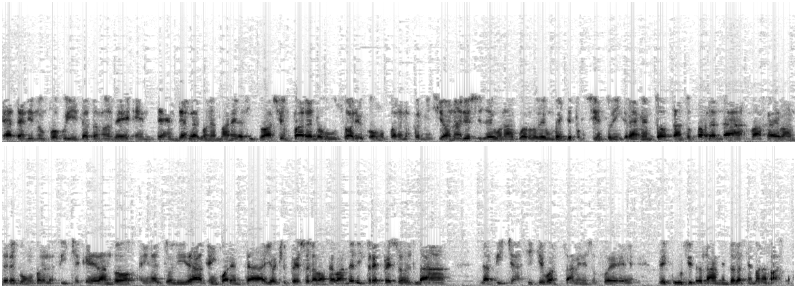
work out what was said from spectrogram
Atendiendo un poco y tratando de entender de alguna manera la situación para los usuarios como para los permisionarios, se llegó a un acuerdo de un 20% de incremento tanto para la baja de bandera como para la ficha, quedando en la actualidad en 48 pesos la baja de bandera y 3 pesos la, la ficha. Así que bueno, también eso fue de curso y tratamiento la semana pasada.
